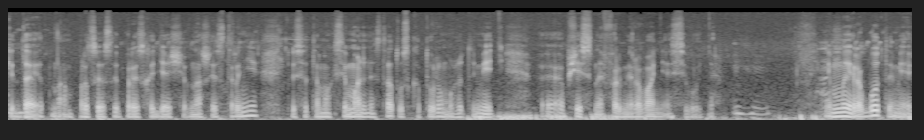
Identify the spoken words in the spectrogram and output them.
кидают нам процессы, происходящие в нашей стране. То есть это максимальный статус, который может иметь э, общественное формирование сегодня. И мы работаем, я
